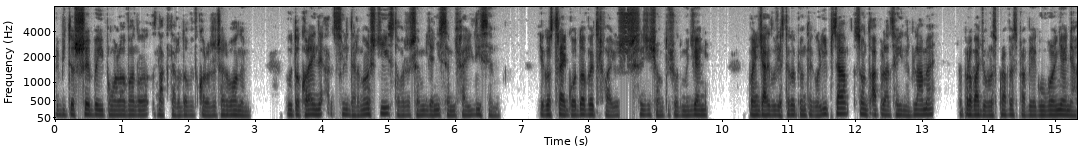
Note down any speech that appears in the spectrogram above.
Wybito szyby i pomalowano znak narodowy w kolorze czerwonym. Był to kolejny akt solidarności z towarzyszem Janisem Michailidisem. Jego strajk głodowy trwa już 67 dzień. W poniedziałek 25 lipca sąd apelacyjny w Lamę przeprowadził rozprawę w sprawie jego uwolnienia.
